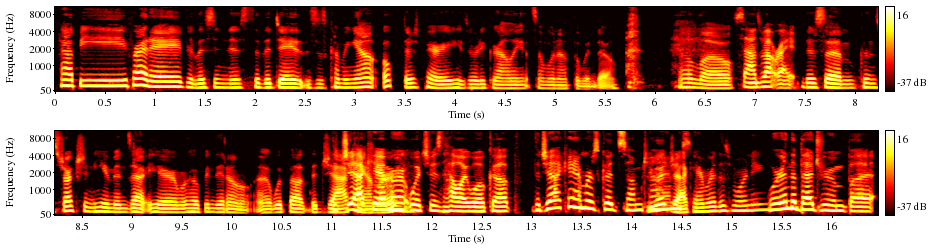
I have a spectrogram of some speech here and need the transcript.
Happy Friday. If you're listening to this to the day that this is coming out. Oh, there's Perry. He's already growling at someone out the window. Hello. Sounds about right. There's some construction humans out here, and we're hoping they don't uh, whip out the jackhammer. Jackhammer, which is how I woke up. The jackhammer is good sometimes. You got jackhammer this morning? We're in the bedroom, but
